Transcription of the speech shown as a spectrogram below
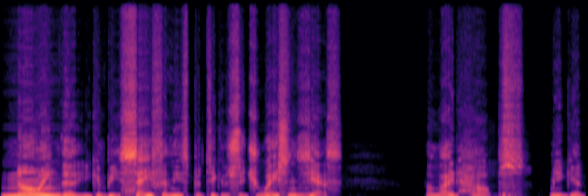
Knowing that you can be safe in these particular situations, yes, The light helps me get,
